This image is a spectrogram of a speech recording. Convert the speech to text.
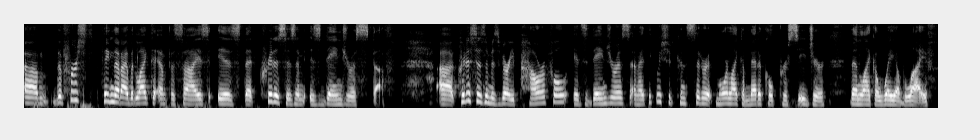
um, the first thing that I would like to emphasize is that criticism is dangerous stuff. Uh, criticism is very powerful, it's dangerous, and I think we should consider it more like a medical procedure than like a way of life.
